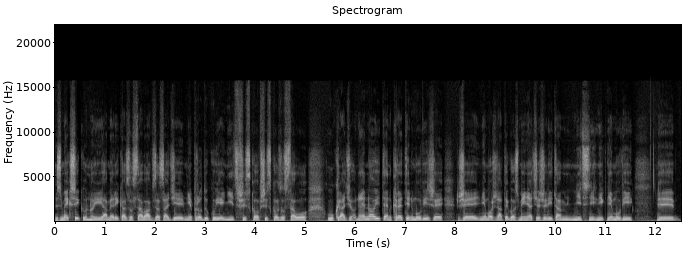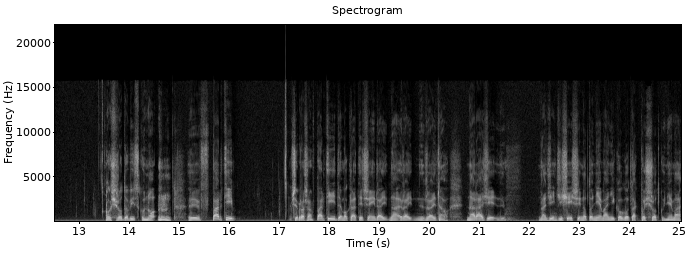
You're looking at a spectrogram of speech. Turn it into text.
z Meksyku. No i Ameryka została w zasadzie, nie produkuje nic, wszystko, wszystko zostało ukradzione. No i ten kretyn mówi, że, że nie można tego zmieniać, jeżeli tam nic nikt nie mówi y, o środowisku. No, y, w partii przepraszam, w partii demokratycznej right right now na razie na dzień dzisiejszy no to nie ma nikogo tak pośrodku, nie ma,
